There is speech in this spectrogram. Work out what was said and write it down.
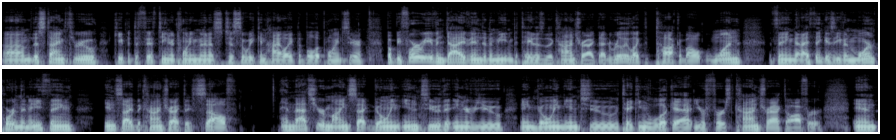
Um, this time through, keep it to 15 or 20 minutes just so we can highlight the bullet points here. But before we even dive into the meat and potatoes of the contract, I'd really like to talk about one thing that I think is even more important than anything inside the contract itself and that's your mindset going into the interview and going into taking a look at your first contract offer. And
